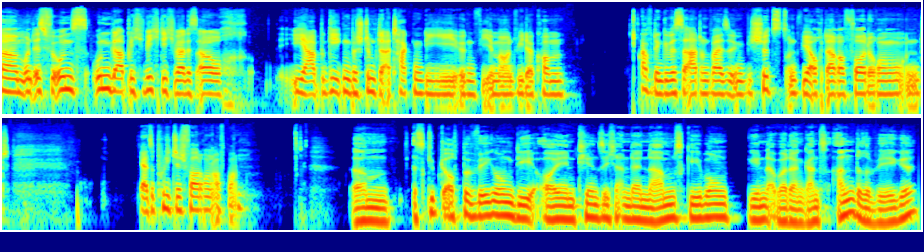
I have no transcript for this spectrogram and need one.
Ähm, und ist für uns unglaublich wichtig, weil es auch ja, gegen bestimmte Attacken, die irgendwie immer und wieder kommen, auf eine gewisse Art und Weise irgendwie schützt und wir auch darauf Forderungen und also politische Forderungen aufbauen. Ähm, es gibt auch Bewegungen, die orientieren sich an der Namensgebung, gehen aber dann ganz andere Wege.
